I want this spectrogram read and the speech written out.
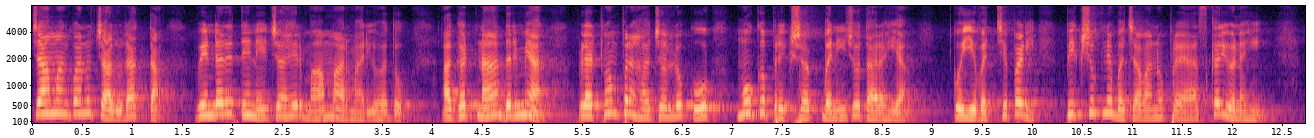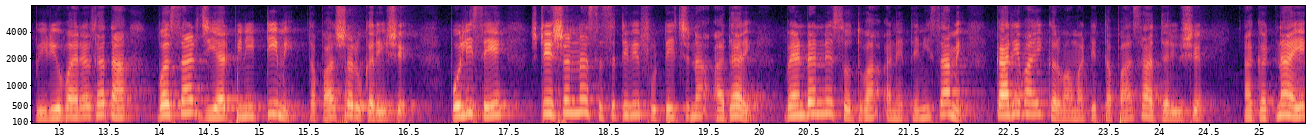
ચા માંગવાનું ચાલુ રાખતા વેન્ડરે તેને જાહેરમાં માર માર્યો હતો. આ ઘટના દરમિયાન પ્લેટફોર્મ પર હાજર લોકો મૂક પ્રેક્ષક બની જોતા રહ્યા. કોઈએ વચ્ચે પડી ભિક્ષુકને બચાવવાનો પ્રયાસ કર્યો નહીં. વીડિયો વાયરલ થતાં વલસાડ જીઆરપીની ટીમે તપાસ શરૂ કરી છે. પોલીસે સ્ટેશનના સીસીટીવી ફૂટેજના આધારે વેન્ડરને શોધવા અને તેની સામે કાર્યવાહી કરવા માટે તપાસ હાથ ધરી છે. આ ઘટનાએ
